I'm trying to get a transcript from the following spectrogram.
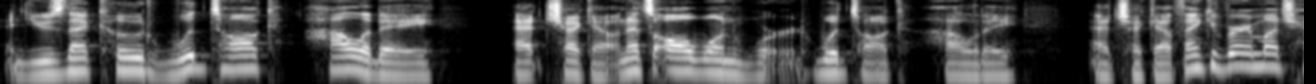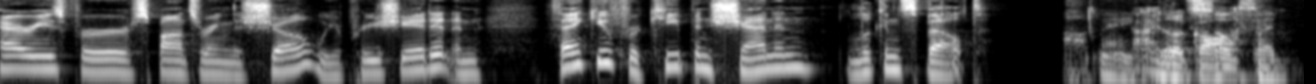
and use that code WoodTalkHoliday at checkout. And that's all one word, Woodtalk Holiday at checkout. Thank you very much, Harry's, for sponsoring the show. We appreciate it. And thank you for keeping Shannon looking svelte. Oh, man. I look so awesome. Good.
